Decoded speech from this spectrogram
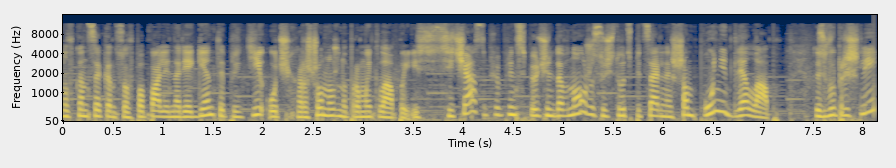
ну, в конце концов, попали на реагенты, прийти очень хорошо, нужно промыть лапы. И сейчас, в принципе, очень давно уже существуют специальные шампуни для лап. То есть вы пришли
